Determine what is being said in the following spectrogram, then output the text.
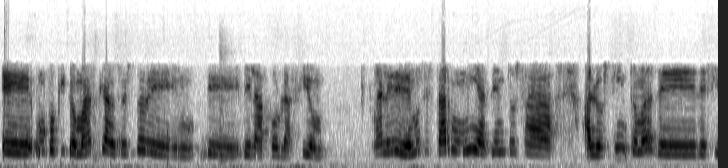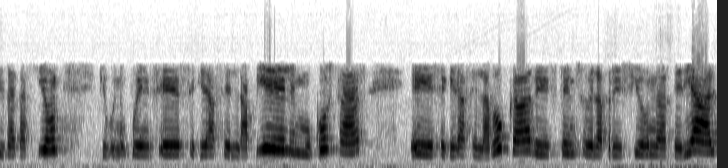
eh, un poquito más que al resto de, de la población. ¿Vale? Debemos estar muy atentos a, los síntomas de deshidratación, que bueno, pueden ser sequedad en la piel, en mucosas, eh, sequedad en la boca, descenso de la presión arterial,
